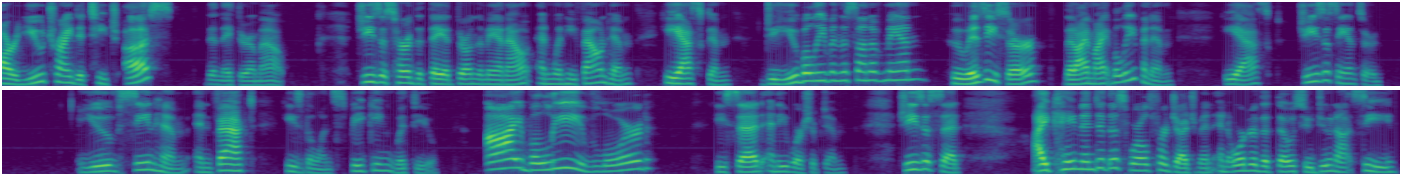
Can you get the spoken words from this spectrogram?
are you trying to teach us? Then they threw him out. Jesus heard that they had thrown the man out, and when he found him, he asked him, Do you believe in the Son of Man? Who is he, sir, that I might believe in him? He asked. Jesus answered, You've seen him. In fact, he's the one speaking with you. I believe, Lord, he said, and he worshiped him. Jesus said, I came into this world for judgment in order that those who do not see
